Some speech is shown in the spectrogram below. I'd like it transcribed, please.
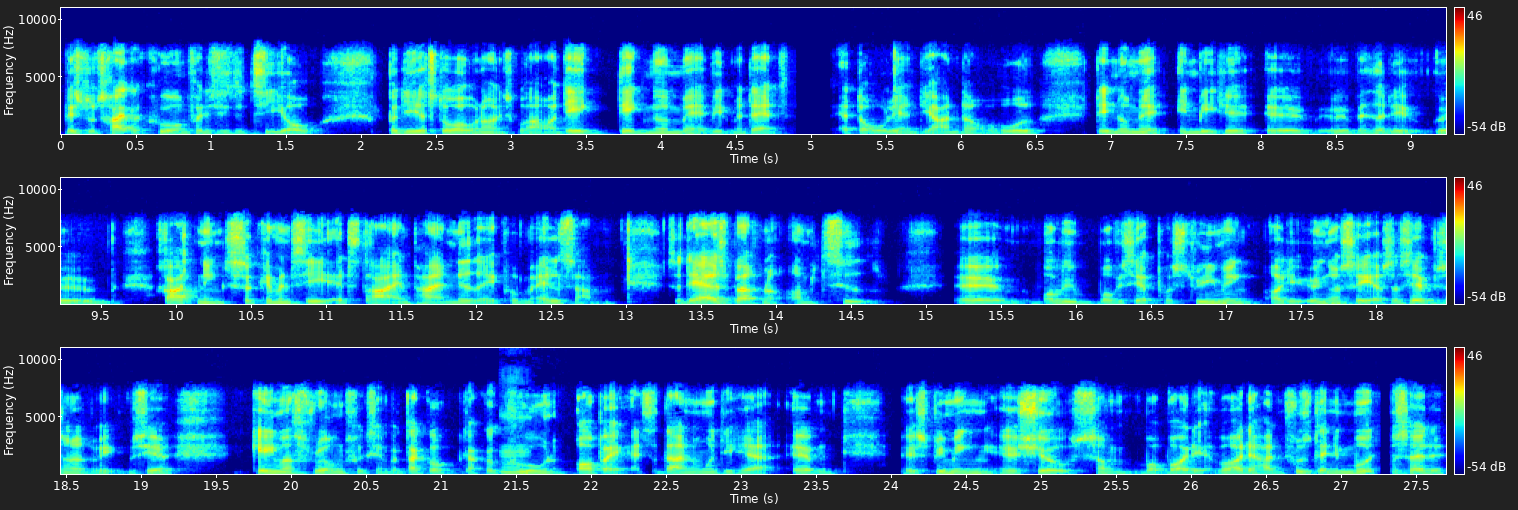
hvis du trækker kurven for de sidste 10 år på de her store underholdningsprogrammer, det er ikke, det er ikke noget med, Vild med Dans er dårligere end de andre overhovedet. Det er noget med en medie, øh, øh, hvad hedder det, øh, retning, så kan man se, at stregen peger nedad på dem alle sammen. Så det er et spørgsmål om tid, øh, hvor, vi, hvor vi ser på streaming, og de yngre ser, så ser vi sådan noget, vi siger, Game of Thrones for eksempel, der går, der går mm. kurven mm. opad. Altså der er nogle af de her øhm, øh, streaming shows, som, hvor, hvor, det, hvor det har den fuldstændig modsatte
